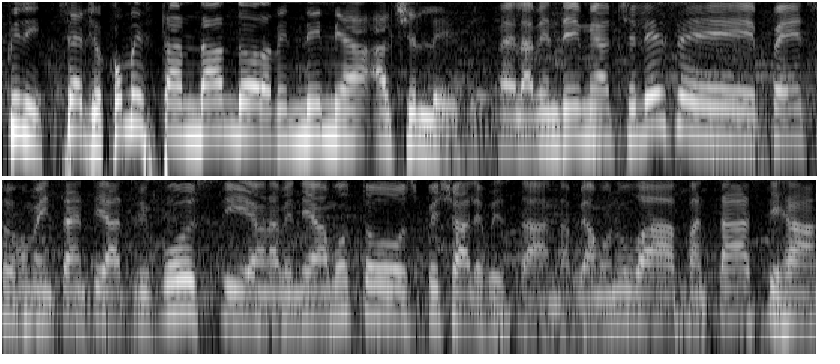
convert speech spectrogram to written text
Quindi Sergio, come sta andando la vendemmia al Cellese? Eh, la vendemmia al Cellese penso come in tanti altri posti è una vendemmia molto speciale quest'anno, abbiamo un'uva fantastica,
